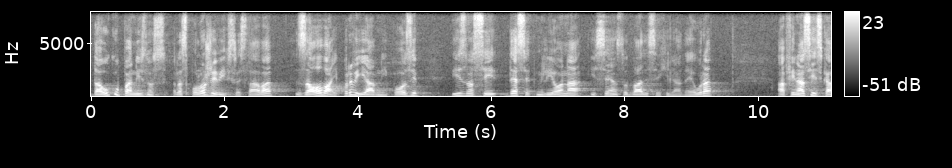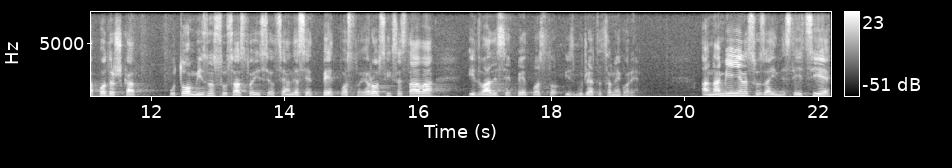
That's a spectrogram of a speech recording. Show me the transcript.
da ukupan iznos raspoloživih sredstava za ovaj prvi javni poziv iznosi 10 miliona i 720 hiljada eura, a finansijska podrška u tom iznosu sastoji se od 75% europskih sredstava i 25% iz budžeta Crne Gore, a namijenjene su za investicije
